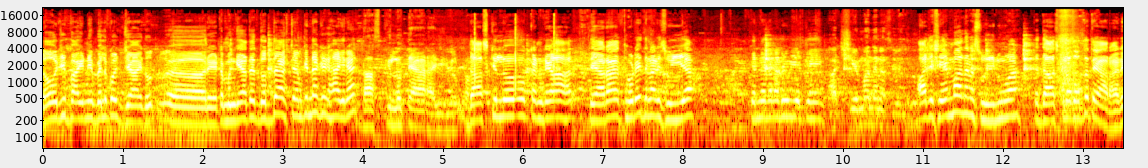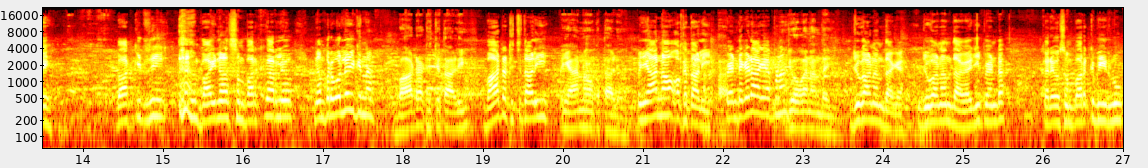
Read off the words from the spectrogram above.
ਲਓ ਜੀ ਬਾਈ ਨੇ ਬਿਲਕੁਲ ਜਾਇਜ਼ ਦੁੱਧ- ਰੇਟ ਮੰਗਿਆ ਤੇ ਦੁੱਧ ਇਸ ਟਾਈਮ ਕਿੰਨਾ ਕਿ ਹਾਜ਼ਰ ਹੈ? 10 ਕਿਲੋ ਤਿਆਰ ਹੈ ਜੀ ਬਿਲਕੁਲ 10 ਕਿਲੋ ਕੰਡੇ ਵਾਲਾ ਤਿਆਰ ਆ ਥੋੜੇ ਦਿਨਾਂ ਦੀ ਸੂਈ ਆ। ਕਿੰਨੇ ਦਿਨਾਂ ਦੀ ਹੋਈ ਹੈ ਇਹ ਅੱਜ ਛੇਵਾਂ ਦਿਨ ਹੈ ਸੂਆ ਅੱਜ ਛੇਵਾਂ ਦਿਨ ਸੂਈ ਨੂੰ ਆ ਤੇ 10 ਕਿਲੋ ਦੁੱਧ ਤਿਆਰ ਆ ਇਹਦੇ। ਬਾਕੀ ਤੁਸੀਂ ਬਾਈ ਨਾਲ ਸੰਪਰਕ ਕਰ ਲਿਓ। ਨੰਬਰ ਬੋਲੋ ਜੀ ਕਿੰਨਾ? 6244 6244 5941 5941 ਪਿੰਡ ਕਿਹੜਾ ਆ ਗਿਆ ਆਪਣਾ? ਜੋਗਾਨੰਦ ਹੈ ਜੀ। ਜੁਗਾਨੰਦ ਆ ਗਿਆ। ਜੁਗਾਨੰਦ ਆ ਗਿਆ ਜੀ ਪਿੰਡ। ਕਰਿਓ ਸੰਪਰਕ ਵੀਰ ਨੂੰ।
